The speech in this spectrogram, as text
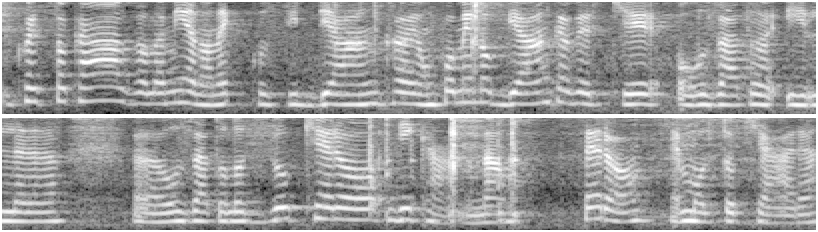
in questo caso la mia non è così bianca è un po' meno bianca perché ho usato, il, eh, ho usato lo zucchero di canna però è molto chiara.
